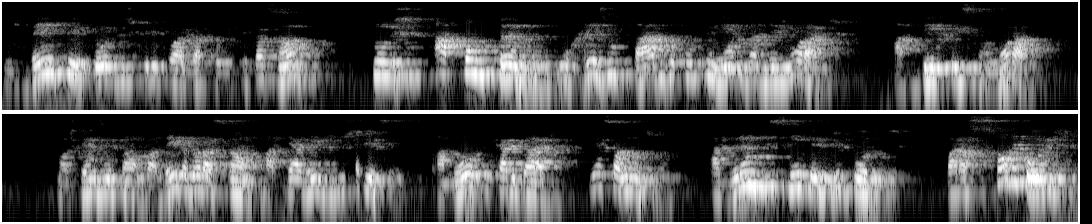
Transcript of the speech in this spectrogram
dos benfeitores espirituais da codificação, nos apontando o resultado do cumprimento das leis morais, a perfeição moral. Nós temos então da lei da adoração até a lei de justiça, amor e caridade, e essa última, a grande síntese de todos, para só depois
